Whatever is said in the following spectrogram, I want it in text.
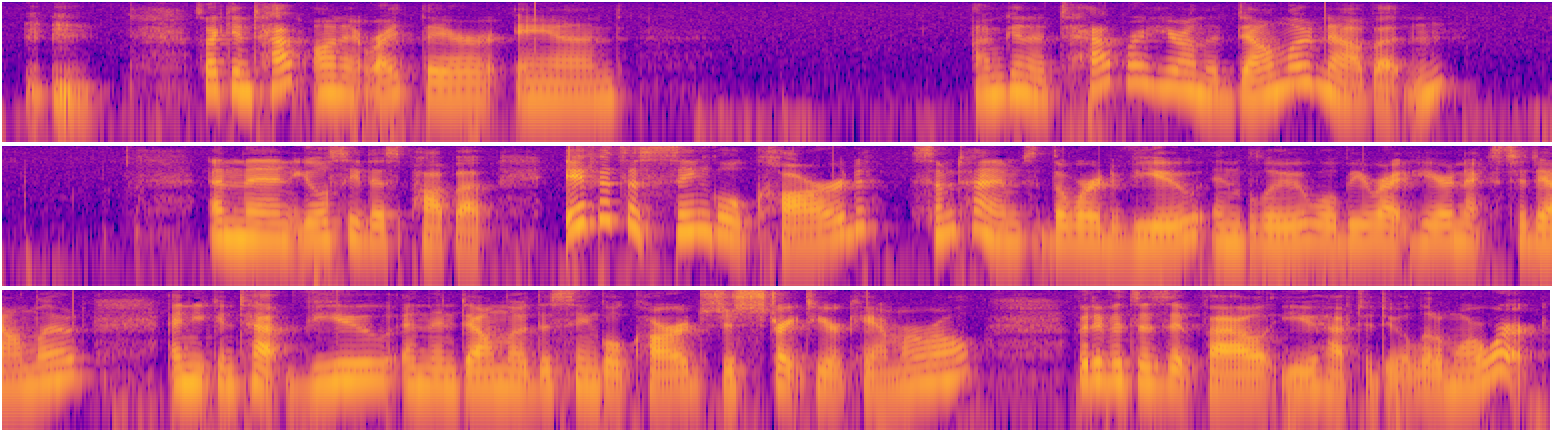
so I can tap on it right there, and I'm going to tap right here on the download now button, and then you'll see this pop up. If it's a single card, sometimes the word view in blue will be right here next to download and you can tap view and then download the single card just straight to your camera roll. But if it's a zip file, you have to do a little more work.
